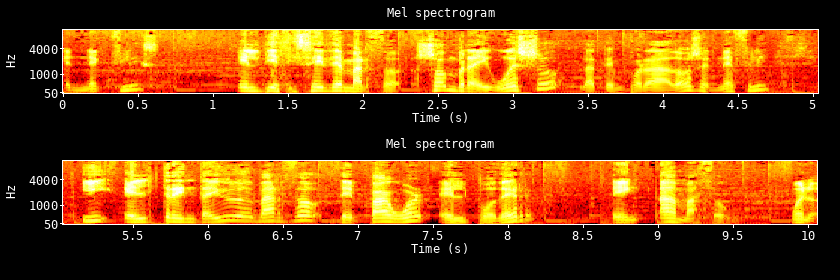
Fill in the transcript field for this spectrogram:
en Netflix. El 16 de marzo Sombra y Hueso, la temporada 2 en Netflix. Y el 31 de marzo The Power, El Poder, en Amazon. Bueno,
